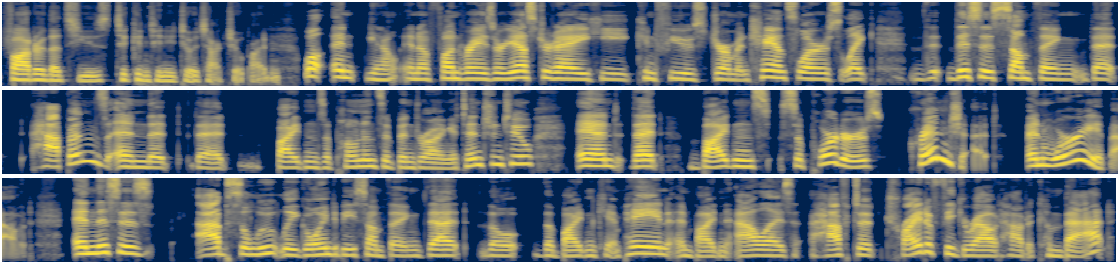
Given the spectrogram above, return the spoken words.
fodder that's used to continue to attack Joe Biden. Well, and you know, in a fundraiser yesterday, he confused German chancellors. Like th- this is something that happens and that that Biden's opponents have been drawing attention to and that Biden's supporters cringe at and worry about. And this is absolutely going to be something that the the Biden campaign and Biden allies have to try to figure out how to combat.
